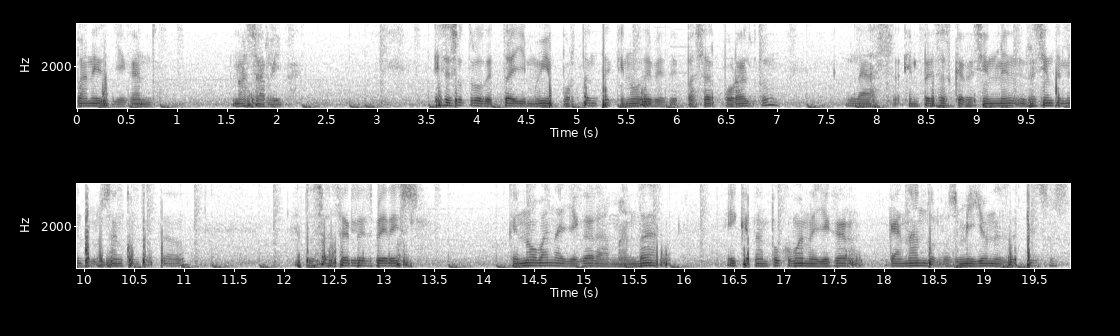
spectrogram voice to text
van a ir llegando más arriba. Ese es otro detalle muy importante que no debe de pasar por alto. Las empresas que recientemente los han contratado, entonces hacerles ver eso, que no van a llegar a mandar y que tampoco van a llegar ganando los millones de pesos.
